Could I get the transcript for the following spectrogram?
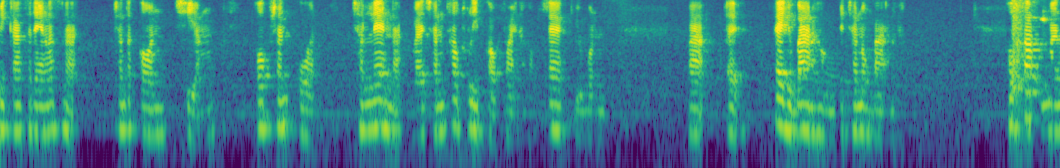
มีการแสดงลักษณะชั้นตะกอนเฉียง พบชั้นกรวด ชั้นแร่หนัก และชั้นเท่าทุลีภูเขาไฟนะครับ แทรกอยู่บนบ้านเอ้ยแทรกอยู่บ้านนะครับผมเป็นชั้นบางๆนะครับพบซากมัน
